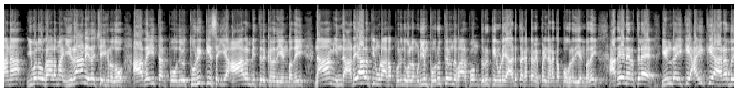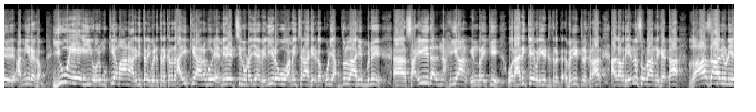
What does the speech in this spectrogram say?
ஆனா இவ்வளவு காலமா ஈரான் எதை செய்கிறதோ அதை தற்போது துருக்கி செய்ய ஆரம்பித்திருக்கிறது என்பதை நாம் இந்த அடையாளத்தினூடாக புரிந்து கொள்ள முடியும். பொறுத்திருந்து பார்ப்போம் துருக்கியினுடைய அடுத்த கட்டம் எப்படி நடக்கப் போகிறது என்பதை. அதே நேரத்தில் இன்றைக்கு ஐக்கிய அரபு அமீரகம் உலகம். யுஏஇ ஒரு முக்கியமான அறிவித்தலை விடுத்திருக்கிறது. ஐக்கிய அரபு எமிரேட்ஸினுடைய வெளியுறவு அமைச்சராக இருக்கக்கூடிய Abdullah ibn Zayed Al Nahyan இன்றைக்கு ஒரு அறிக்கையை வெளியிட்டு வெளியிட்டிருக்கிறார். அதில் அவர் என்ன சொல்றாருன்னு கேட்டா காசாவினுடைய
